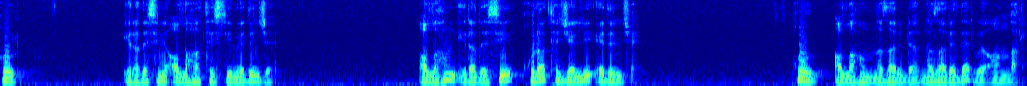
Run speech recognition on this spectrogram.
Kul iradesini Allah'a teslim edince Allah'ın iradesi kula tecelli edince kul Allah'ın nazarıyla nazar eder ve anlar.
